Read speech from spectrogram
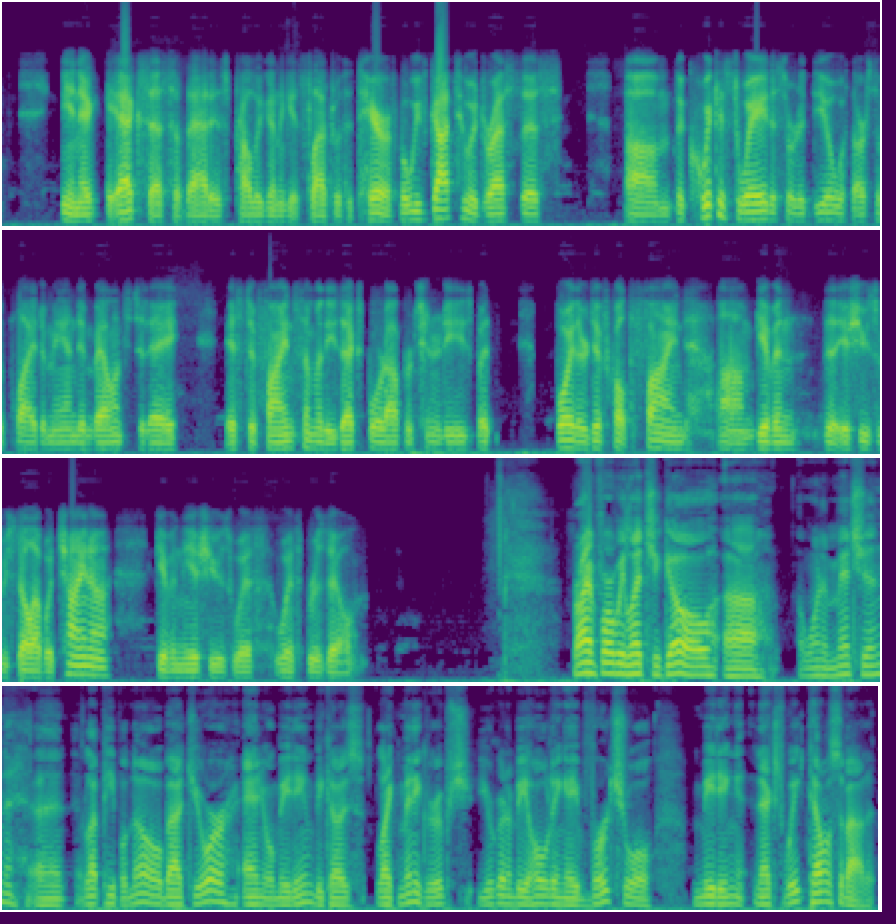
in ex- excess of that is probably going to get slapped with a tariff. But we've got to address this. Um, the quickest way to sort of deal with our supply demand imbalance today is to find some of these export opportunities, but boy, they're difficult to find um, given the issues we still have with China, given the issues with, with Brazil. Brian, before we let you go, uh, I want to mention and let people know about your annual meeting because, like many groups, you're going to be holding a virtual meeting next week. Tell us about it.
